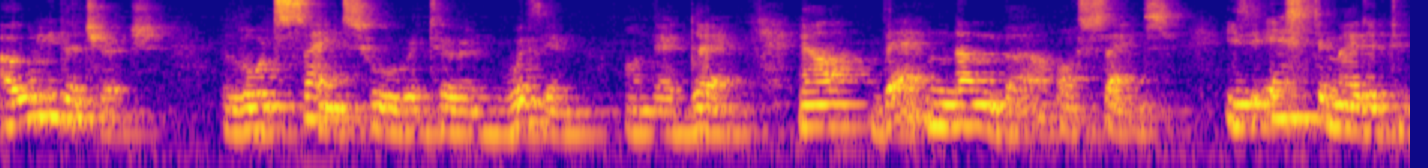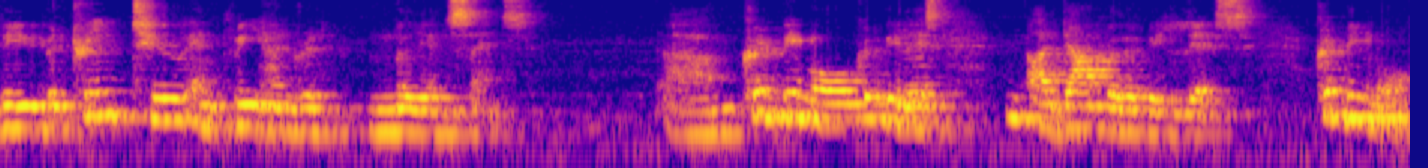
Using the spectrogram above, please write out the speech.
only the church, the Lord's saints, who will return with him on that day. Now, that number of saints is estimated to be between two and three hundred million saints. Um, could be more, could be less. I doubt whether it'll be less. Could be more,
